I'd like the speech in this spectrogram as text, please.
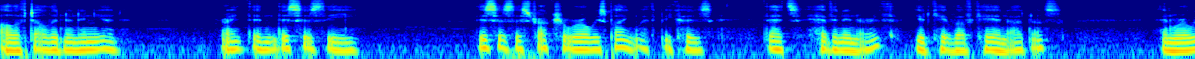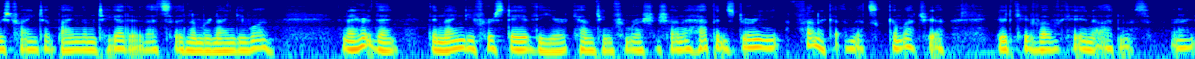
Aleph Dalid Nun and Yud. Right? Then this is the this is the structure we're always playing with because that's heaven and earth, Yud Ke Vav and Adnos. And we're always trying to bind them together. That's the number 91. And I heard that the 91st day of the year, counting from Rosh Hashanah, happens during Hanukkah, and that's Gematria, Yud Ke and Adnos, right?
